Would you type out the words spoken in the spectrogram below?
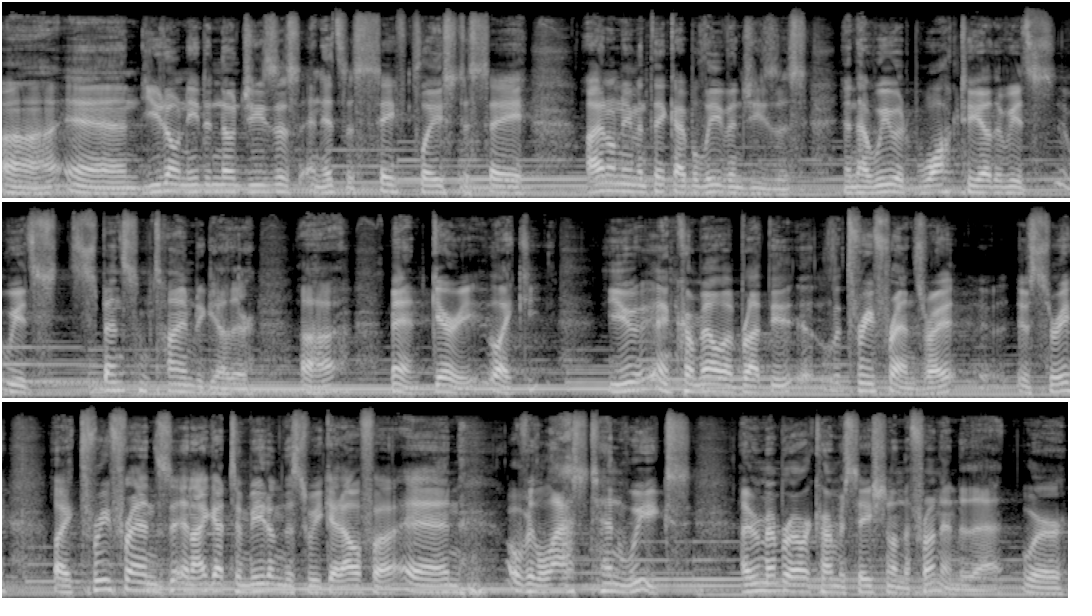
uh, and you don't need to know Jesus, and it's a safe place to say, I don't even think I believe in Jesus. And that we would walk together, we'd, we'd spend some time together. Uh, man, Gary, like you and Carmela brought the three friends, right? It was three, like three friends, and I got to meet them this week at Alpha. And over the last 10 weeks, I remember our conversation on the front end of that, where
